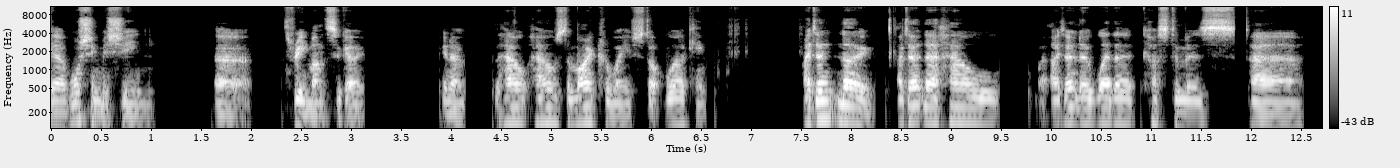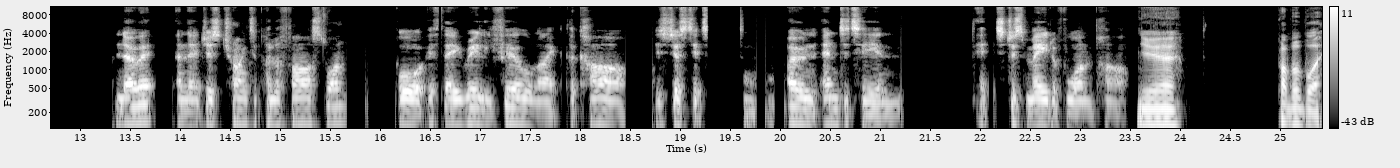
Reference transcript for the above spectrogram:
uh, washing machine uh, three months ago. You know, how how's the microwave stopped working?" I don't know. I don't know how. I don't know whether customers uh, know it and they're just trying to pull a fast one, or if they really feel like the car is just its own entity and it's just made of one part. Yeah, probably.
